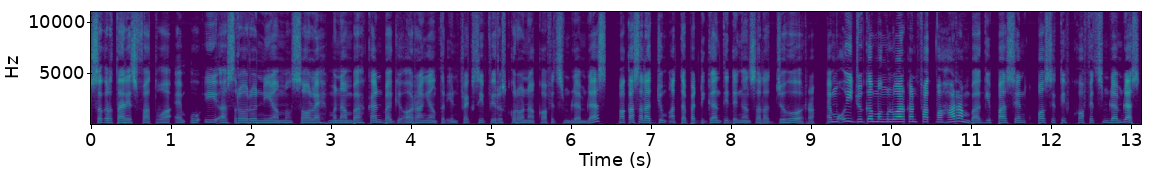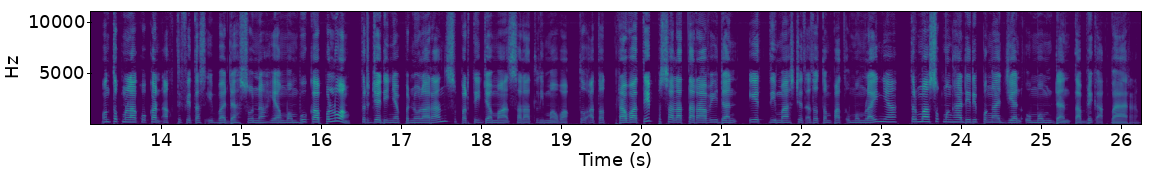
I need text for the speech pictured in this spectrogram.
Sekretaris Fatwa MUI Asrorun Niam Soleh menambahkan bagi orang yang terinfeksi virus corona COVID-19, maka salat Jumat dapat diganti dengan salat zuhur. MUI juga mengeluarkan fatwa haram bagi pasien positif COVID-19 untuk melakukan aktivitas ibadah sunnah yang membuka peluang terjadinya penularan seperti jamaat salat lima waktu atau rawatib, salat tarawih dan id di masjid atau tempat umum lainnya, termasuk menghadiri pengajian umum dan tablik akbar.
